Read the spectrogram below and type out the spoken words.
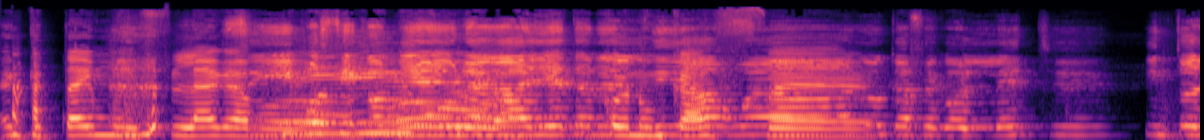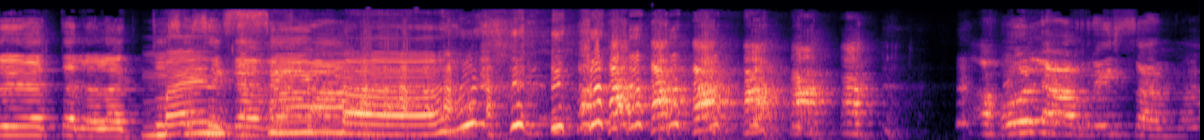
Es que estáis muy flaca. Sí, po. pues si comía una galleta en Con el un día, café. weón, un café con leche, intolerante a la lactosa, Más se cagaba. Hola, risa más.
